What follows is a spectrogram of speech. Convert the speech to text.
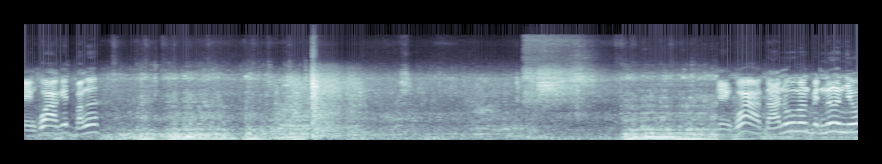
แข่งคว่ากิดบังเออแข่งคว่าตานูมันเป็นเนินอยู่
